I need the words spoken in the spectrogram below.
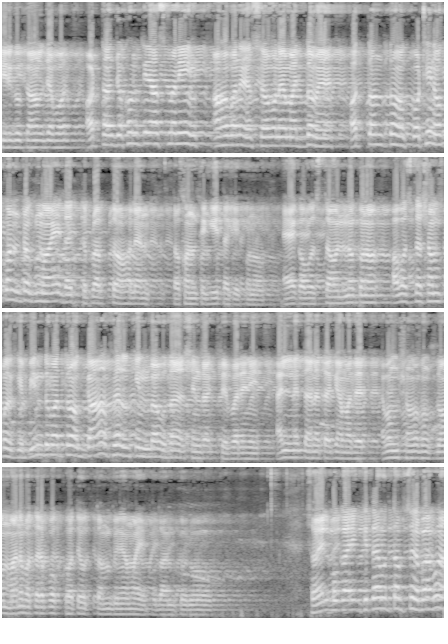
দীর্ঘকাল যাবৎ। অর্থাৎ যখন তিনি আসমানি আহ্বানের শ্রবণের মাধ্যমে অত্যন্ত কঠিন ও কণ্টকময় দায়িত্বপ্রাপ্ত হলেন, তখন থেকেই তাকে কোনো এক অবস্থা অন্য কোন অবস্থা সম্পর্কে বিন্দুমাত্র গাফেল কিংবা উদাসীন রাখতে পারেনি। আল্লাহ তাকে আমাদের এবং সমগ্র মানবতার পক্ষ হতে উত্তম বিনিময় প্রদান করুক সোহেল বুকারি কিতাব তফসিল বাবা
